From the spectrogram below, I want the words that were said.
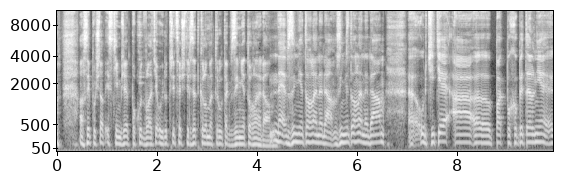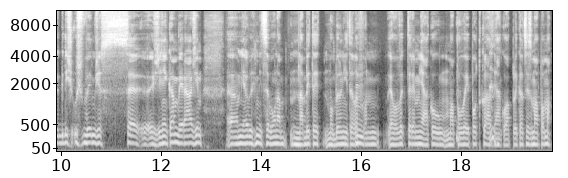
asi počítat i s tím, že pokud v létě ujdu 30-40 km, tak v zimě tohle nedám. Ne, v zimě tohle nedám. V zimě tohle nedám eh, určitě a eh, pak pochopitelně, když už vím, že se, že někam vyrážím, eh, měl bych mít sebou nabitý mobilní telefon, hmm. jo, ve kterém nějakou mapový podklad, nějakou aplikaci s mapama.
